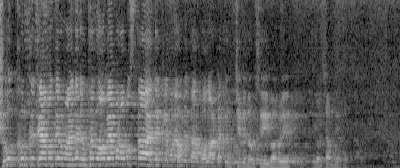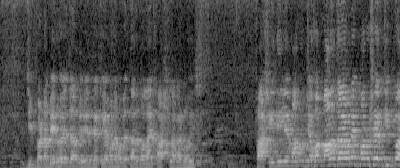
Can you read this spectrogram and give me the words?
সুদখোরকে কেয়ামতের ময়দানে উঠানো হবে এমন অবস্থায়, দেখলে মনে হবে তার গলাটা কেউ চেপে ধরছে এইভাবে। জিহ্বাটা বের হয়ে যাবে, দেখলে মনে হবে তার গলায় ফাঁস লাগানো হয়েছে। ফাঁসি দিলে মানুষ যখন মারা যায়, অনেক মানুষের জিব্বা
